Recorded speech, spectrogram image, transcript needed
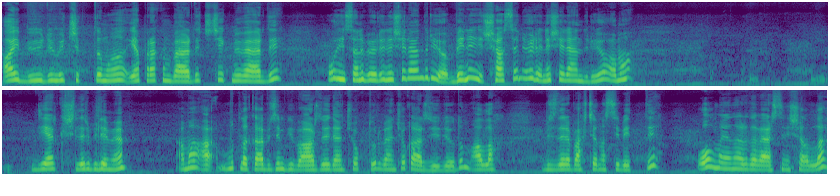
ay büyüdü mü çıktı mı yaprak mı verdi çiçek mi verdi o insanı böyle neşelendiriyor. Beni şahsen öyle neşelendiriyor ama diğer kişileri bilemem. Ama mutlaka bizim gibi arzu eden çoktur. Ben çok arzu ediyordum. Allah bizlere bahçe nasip etti. Olmayanları da versin inşallah.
